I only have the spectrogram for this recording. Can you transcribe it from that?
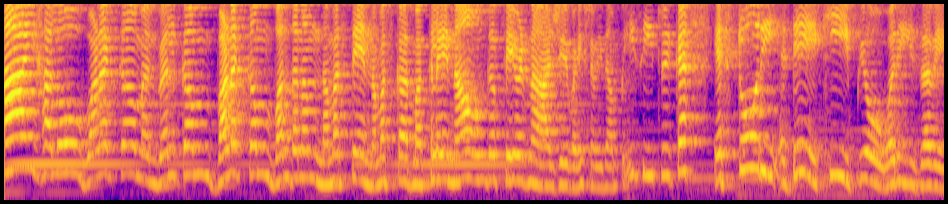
ஹாய் ஹலோ வணக்கம் அண்ட் வெல்கம் வணக்கம் வந்தனம் நமஸ்தே நமஸ்கார் மக்களே. நான் உங்கள் ஃபேவரட் நான் அஜய் வைஷ்ணவி தான் பேசிகிட்டு இருக்கேன். A story a day keep your worries away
